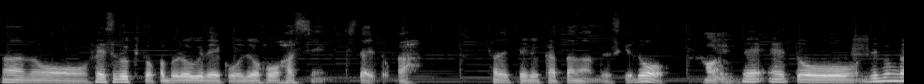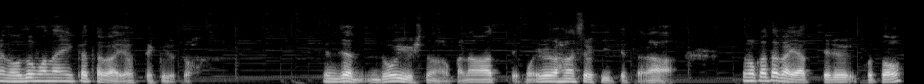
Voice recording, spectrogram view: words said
あの、Facebook とかブログでこう情報発信したりとかされてる方なんですけど、はい。で、えっ、と、自分が望まない方が寄ってくると。でじゃあ、どういう人なのかなって、いろいろ話を聞いてたら、その方がやってること、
